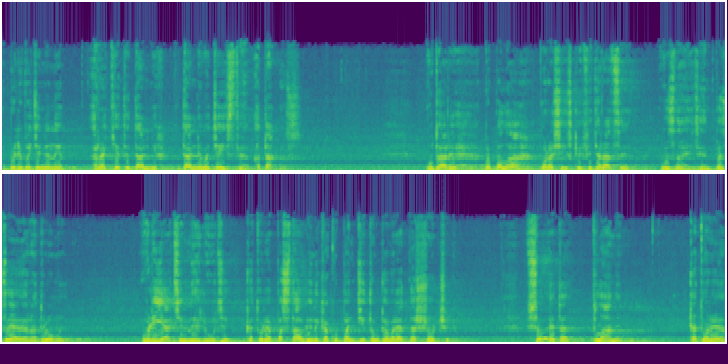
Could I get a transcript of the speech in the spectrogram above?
были выделены ракеты дальних, дальнего действия «Атакмус». Удары БПЛА по Российской Федерации, вы знаете, НПЗ, аэродромы, влиятельные люди, которые поставлены, как у бандитов говорят, на счетчик. Все это планы, которые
